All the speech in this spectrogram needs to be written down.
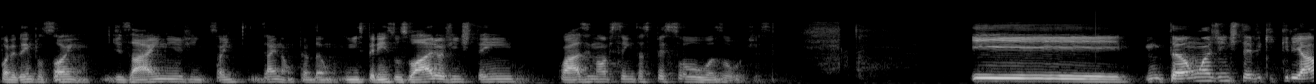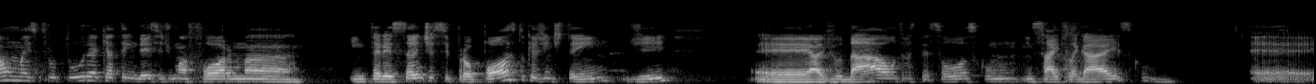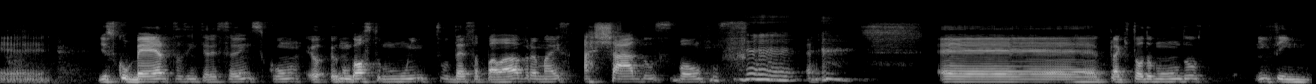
por exemplo, só em design, gente, só em design não, perdão, em experiência do usuário, a gente tem quase 900 pessoas hoje. Assim. E então a gente teve que criar uma estrutura que atendesse de uma forma interessante esse propósito que a gente tem de é, ajudar outras pessoas com insights legais, com é, descobertas interessantes, com eu, eu não gosto muito dessa palavra, mas achados bons, é, para que todo mundo, enfim,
